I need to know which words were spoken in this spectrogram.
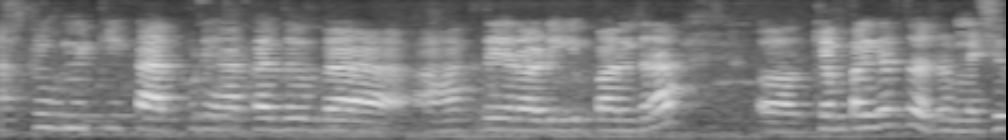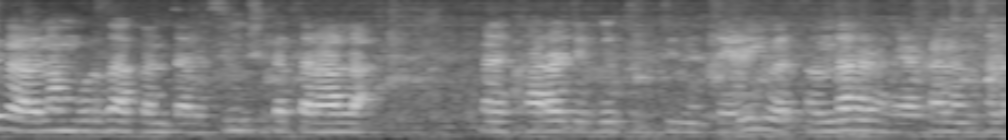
ಅಷ್ಟು ಮಿಕ್ಕಿ ಖಾರ ಪುಡಿ ಹಾಕೋದು ಬ್ಯಾ ಹಾಕದೇ ಇರೋ ಅಡಿಗೆಪ್ಪ ಅಂದ್ರೆ ಕೆಂಪಾಗಿರ್ತದೆ ಮೆಣಸಿಕಾಯಿ ಅದನ್ನ ಮುರಿದು ಹಾಕಂತಾರೆ. ಹಸಿಮೆಣ್ಸಿಕಾಯಿ ತರಲ್ಲ. ನಾನು ಖಾರ ಜಗ್ಗು ತಿಂತೀನಿ ಅಂತೇಳಿ ಇವತ್ತು ತಂದಾರ ಯಾಕಂದ್ರೆ ನನ್ನ ಸಲ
